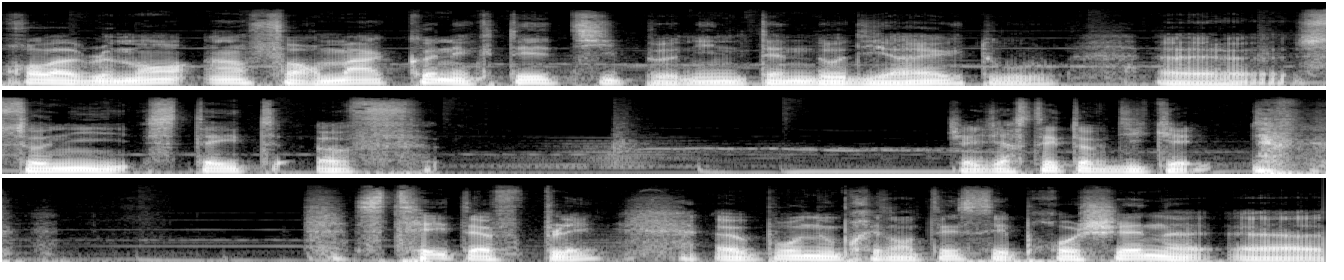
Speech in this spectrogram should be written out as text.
probablement un format connecté type Nintendo Direct ou euh, Sony State of... J'allais dire State of Decay. State of Play euh, pour nous présenter ces prochaines, euh,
